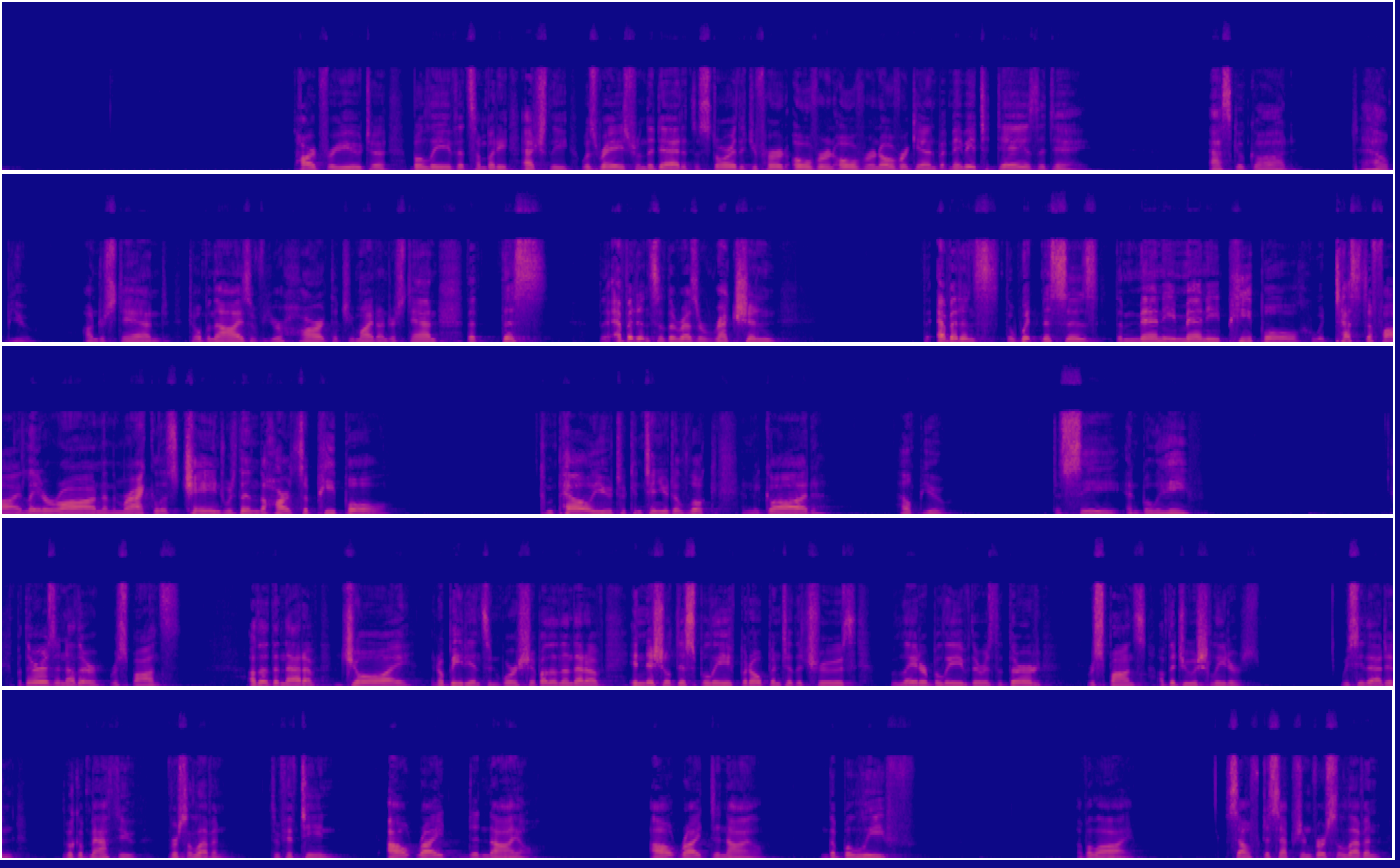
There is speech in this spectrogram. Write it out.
It's hard for you to believe that somebody actually was raised from the dead. It's a story that you've heard over and over and over again, but maybe today is the day. Ask of God to help you understand, to open the eyes of your heart that you might understand that this, the evidence of the resurrection, the evidence, the witnesses, the many, many people who would testify later on, and the miraculous change within the hearts of people compel you to continue to look, and may God help you to see and believe. But there is another response, other than that of joy and obedience and worship, other than that of initial disbelief but open to the truth, who later believe. There is the third response of the Jewish leaders. We see that in the book of Matthew, verse 11 through 15. Outright denial. Outright denial. The belief of a lie. Self deception. Verse 11.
